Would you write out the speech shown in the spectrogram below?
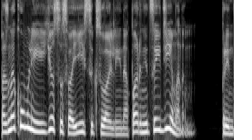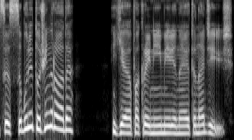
познакомлю ее со своей сексуальной напарницей-демоном. Принцесса будет очень рада. Я, по крайней мере, на это надеюсь.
